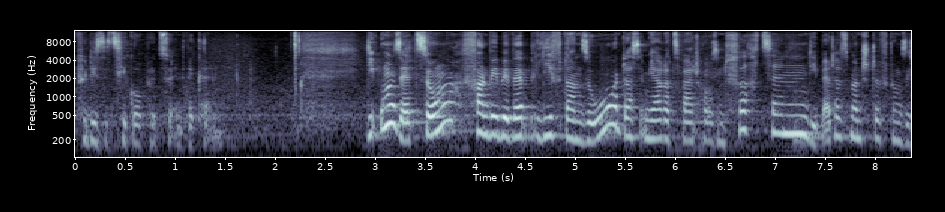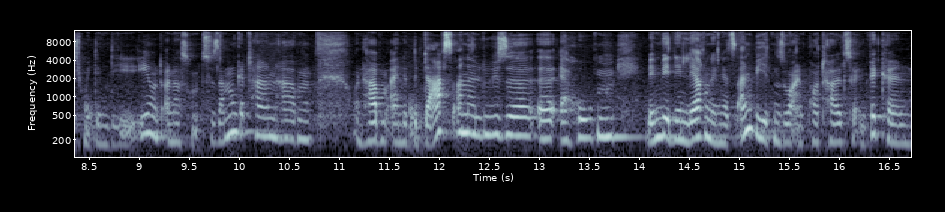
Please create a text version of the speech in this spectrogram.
für diese Zielgruppe zu entwickeln. Die Umsetzung von WBWeb lief dann so, dass im Jahre 2014 die Bertelsmann Stiftung sich mit dem DEE und andersrum zusammengetan haben und haben eine Bedarfsanalyse äh, erhoben. Wenn wir den Lehrenden jetzt anbieten, so ein Portal zu entwickeln,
